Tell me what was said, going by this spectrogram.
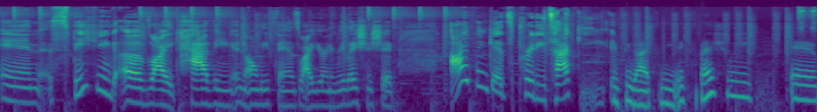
And speaking of like having an OnlyFans while you're in a relationship, I think it's pretty tacky, if you ask me, especially if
